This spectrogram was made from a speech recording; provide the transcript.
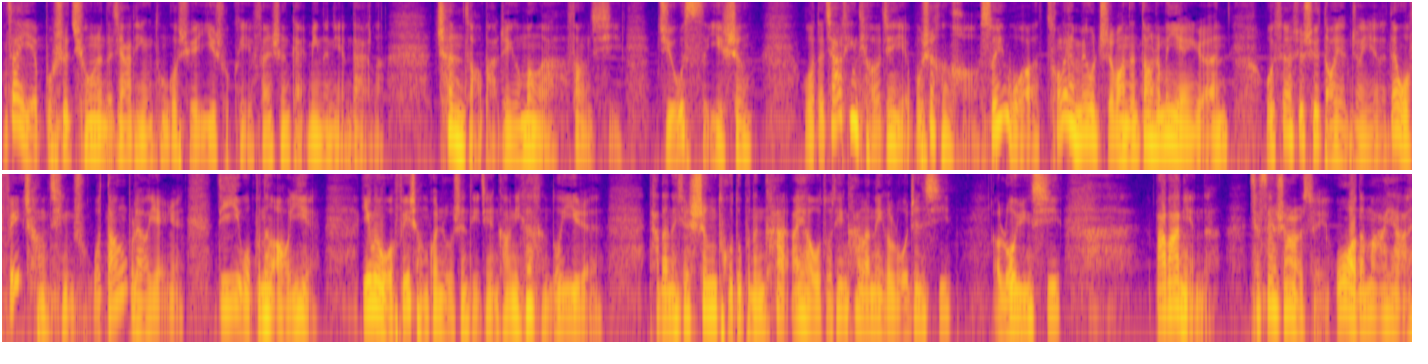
再也不是穷人的家庭通过学艺术可以翻身改命的年代了，趁早把这个梦啊放弃，九死一生。我的家庭条件也不是很好，所以我从来也没有指望能当什么演员。我虽然是学导演专业的，但我非常清楚，我当不了演员。第一，我不能熬夜，因为我非常关注身体健康。你看很多艺人，他的那些生图都不能看。哎呀，我昨天看了那个罗振熙，呃，罗云熙，八八年的。才三十二岁，我的妈呀，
